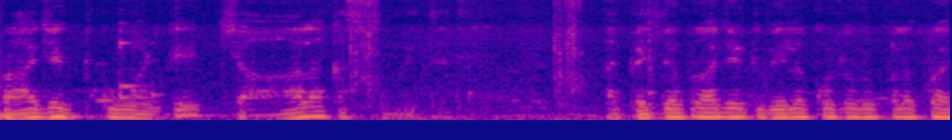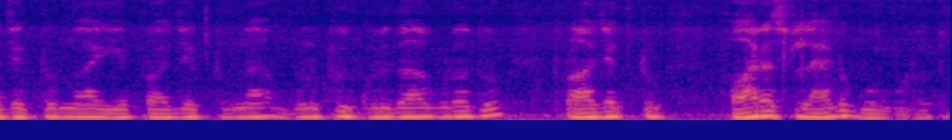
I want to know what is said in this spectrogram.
ప్రాజెక్ట్కు అంటే చాలా కష్టమవుతుంది ఆ పెద్ద ప్రాజెక్ట్ వేల కోట్ల రూపాయల ప్రాజెక్ట్ ఉన్నా ఏ ప్రాజెక్ట్ ఉన్నా మునుపు గురి కాకూడదు. ప్రాజెక్టు ఫారెస్ట్ ల్యాండ్ పోకూడదు.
